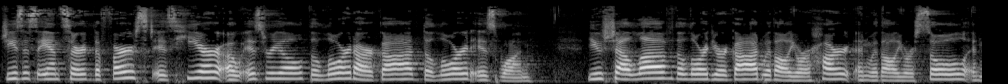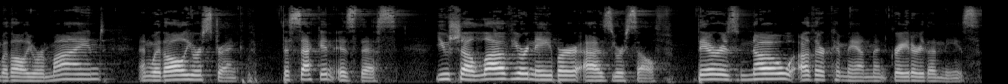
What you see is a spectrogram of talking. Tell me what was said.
Jesus answered, The first is, Hear, O Israel, the Lord our God, the Lord is one. You shall love the Lord your God with all your heart, and with all your soul, and with all your mind, and with all your strength. The second is this you shall love your neighbor as yourself. There is no other commandment greater than these.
